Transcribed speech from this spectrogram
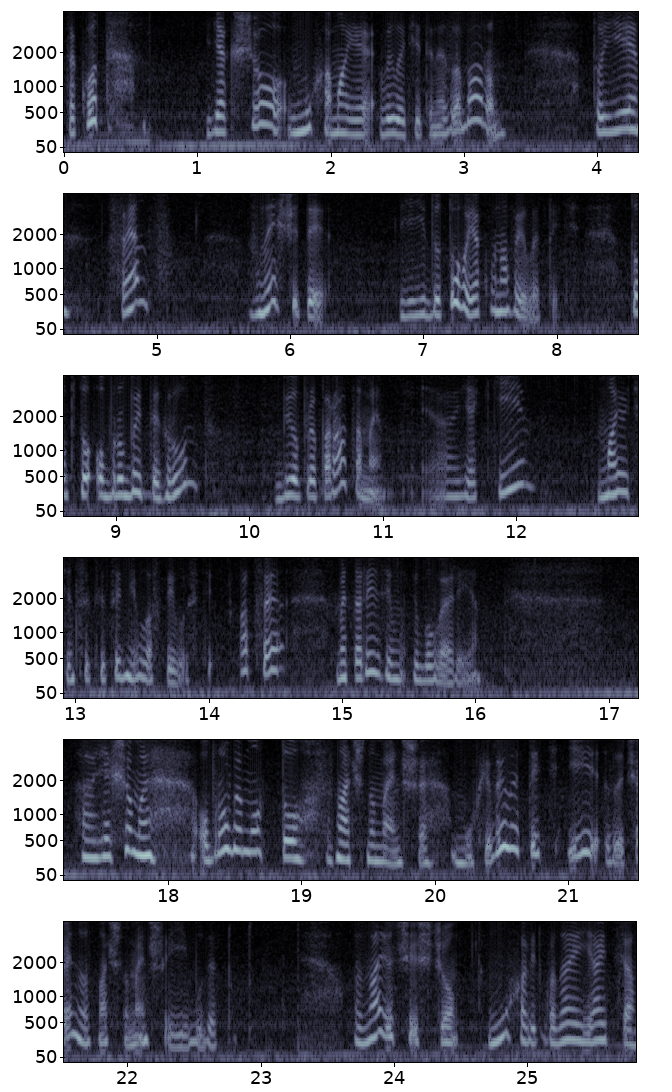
Так от, якщо муха має вилетіти незабаром, то є сенс знищити її до того, як вона вилетить. Тобто обробити ґрунт біопрепаратами, е, які мають інсектицидні властивості. А це метаризм і боверія. Якщо ми обробимо, то значно менше мухи вилетить і, звичайно, значно менше її буде тут. Знаючи, що муха відкладає яйця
